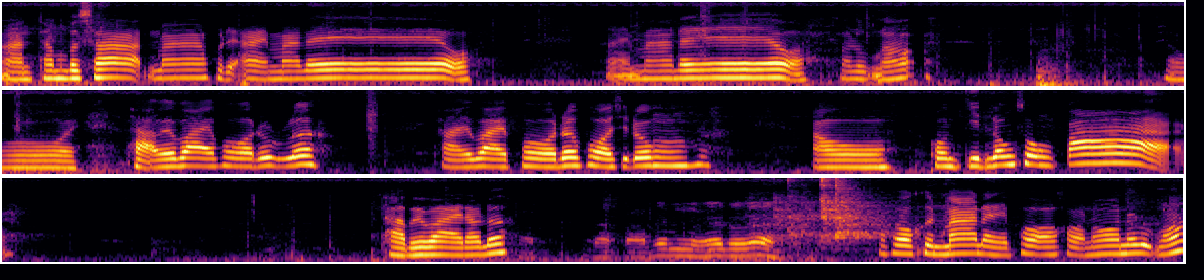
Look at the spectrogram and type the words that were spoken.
อืมอาหารธรรมชาติมาผู้ใดอายมาแล้วอายมาแล้วมาลูกเนาะโอ้ยถ่ายไว้บายพอลูกเลยถ่ายไว้พอเด้อพอสิลงเอาของกินลงส่งป้าถ่ายไปบายแล้วเด้อปลาปลาเป็นเหนือดูเด้อถ้าพอขึ้นมาได้พอเอาขอนอนนะลูกเนาะ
